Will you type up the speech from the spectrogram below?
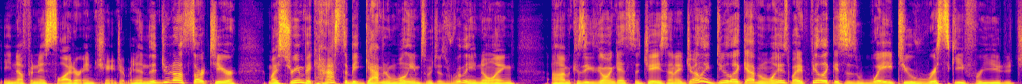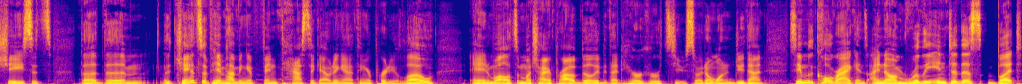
enough in his slider and changeup? And in the do not start tier, my stream pick has to be Gavin Williams, which is really annoying because um, he's going against the Jays. And I generally do like Gavin Williams, but I feel like this is way too risky for you to chase. It's the the the chance of him having a fantastic outing, I think, are pretty low. And while it's a much higher probability that he hurts you, so I don't want to do that. Same with Cole Ragans. I know I'm really into this, but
